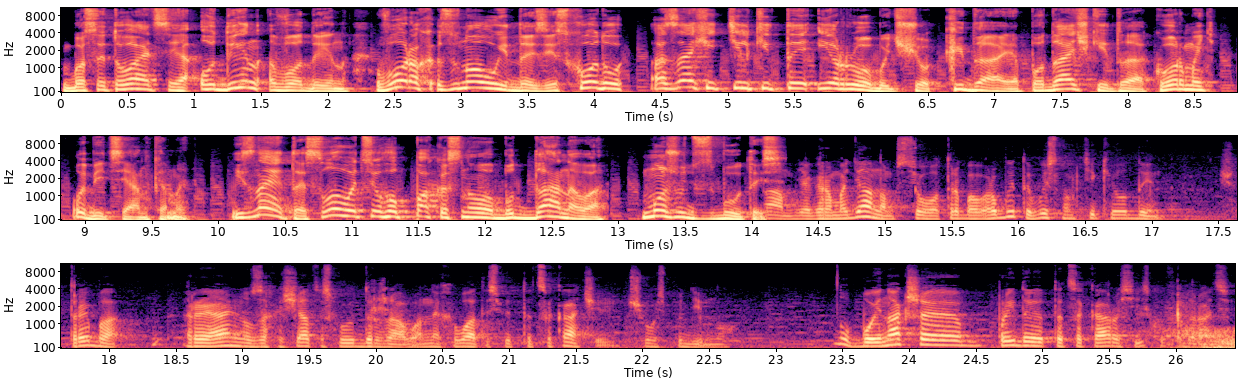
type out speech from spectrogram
Бо ситуація один в один. Ворог знову йде зі сходу, а захід тільки те і робить, що кидає подачки та кормить обіцянками. І знаєте, слово цього пакосного Буданова можуть збутись. Нам, як громадянам, з цього треба робити висновок тільки один: що треба реально захищати свою державу, а не ховатись від ТЦК чи чогось подібного. Ну, бо інакше прийде ТЦК Російської Федерації.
